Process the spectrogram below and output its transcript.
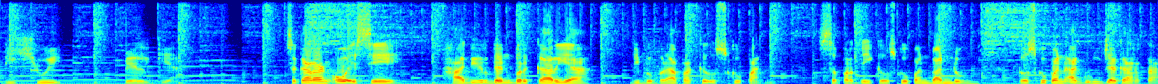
di Huy, Belgia. Sekarang OSC hadir dan berkarya di beberapa keuskupan seperti Keuskupan Bandung, Keuskupan Agung Jakarta,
